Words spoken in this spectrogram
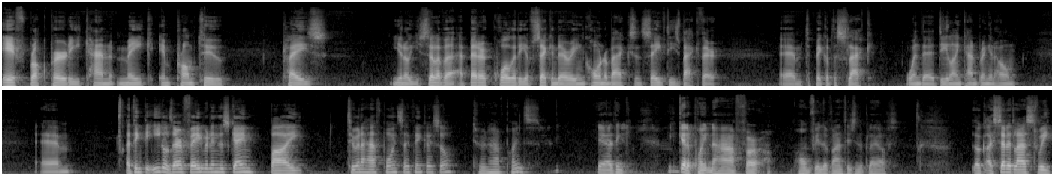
if Brock Purdy can make impromptu plays, you know, you still have a, a better quality of secondary and cornerbacks and safeties back there um, to pick up the slack when the D line can't bring it home. Um, I think the Eagles are favored in this game by two and a half points. I think I saw. two and a half points. Yeah, I think you could get a point and a half for home field advantage in the playoffs. Look, I said it last week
